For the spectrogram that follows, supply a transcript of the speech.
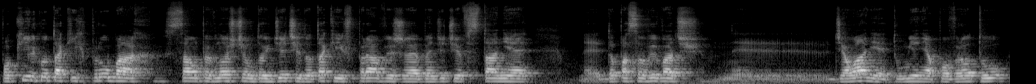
Po kilku takich próbach z całą pewnością dojdziecie do takiej wprawy, że będziecie w stanie e, dopasowywać e, działanie tłumienia powrotu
